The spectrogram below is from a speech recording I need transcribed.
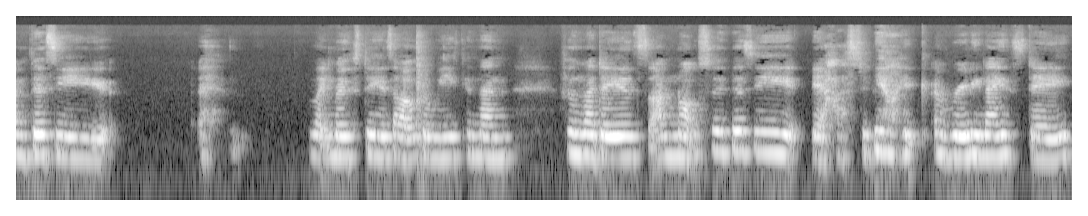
I'm busy like most days out of the week and then for my days I'm not so busy it has to be like a really nice day.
